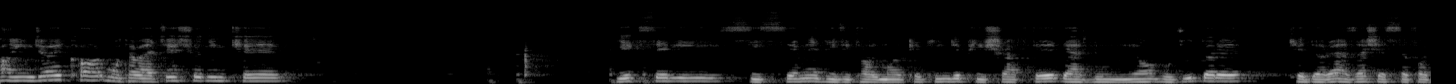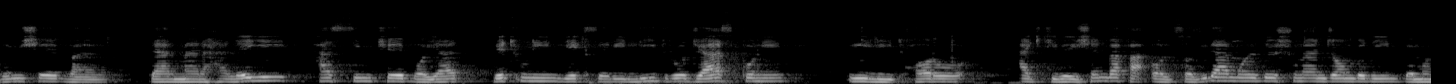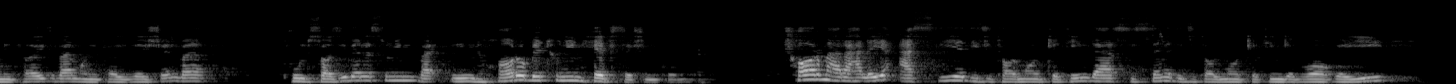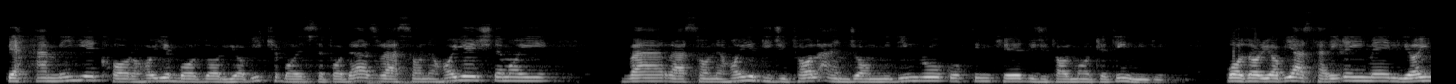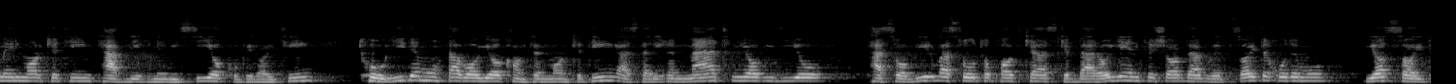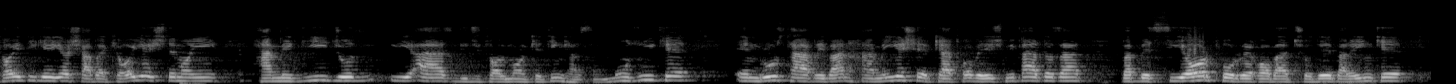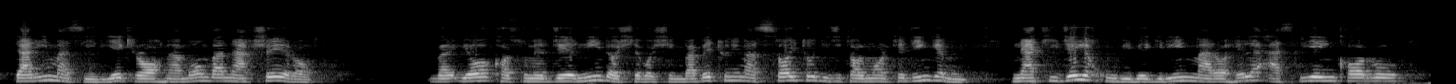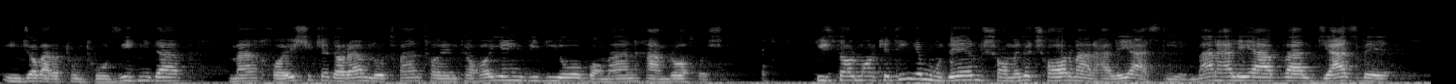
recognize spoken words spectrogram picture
تا اینجای کار متوجه شدیم که یک سری سیستم digital marketing پیشرفته در دنیا وجود داره که داره ازش استفاده میشه و در مرحله هستیم که باید بتونیم یک سری lead رو جذب کنیم. این lead ها رو activation و فعال سازی در موردشون انجام بدیم به monetize و monetization و پول سازی برسونیم و اینها رو بتونیم حفظشون کنیم. چهار مرحله اصلی digital marketing در سیستم digital marketing واقعی به همه کارهای بازاریابی که با استفاده از رسانه های اجتماعی و رسانه های دیجیتال انجام میدیم رو گفتیم که digital marketing میگیم. بازاریابی از طریق ایمیل یا email marketing تبلیغ نویسی یا copywriting تولید محتوا یا content marketing از طریق متن یا ویدیو تصاویر و صوت و پادکست که برای انتشار در وبسایت خودمون یا سایت های دیگه یا شبکه های اجتماعی همگی جزئی از digital marketing هستن. موضوعی که امروز تقریبا همه شرکت ها بهش می‌پردازند و بسیار پر رقابت شده برای اینکه در این مسیر یک راهنما و نقشه راه و یا customer journey داشته باشیم و بتونیم از سایت و digital marketing مون نتیجه خوبی بگیریم مراحل اصلی این کار رو اینجا براتون توضیح میدم. من خواهشی که دارم لطفا تا انتهای این ویدیو با من همراه باشید. digital marketing مدرن شامل چهار مرحله اصلیه. مرحله اول جذب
